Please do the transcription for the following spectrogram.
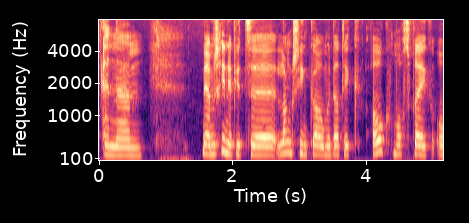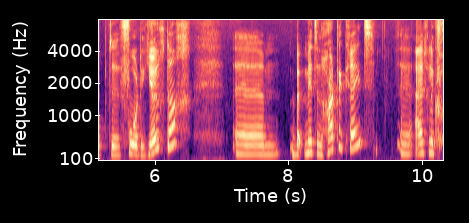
En um, nou, misschien heb je het lang zien komen dat ik ook mocht spreken op de Voor de Jeugddag. Um, met een hartekreet. eigenlijk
